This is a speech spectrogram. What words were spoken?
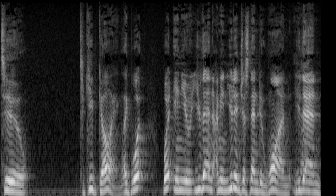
to to keep going. Like what what in you you then I mean you didn't just then do one, you then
